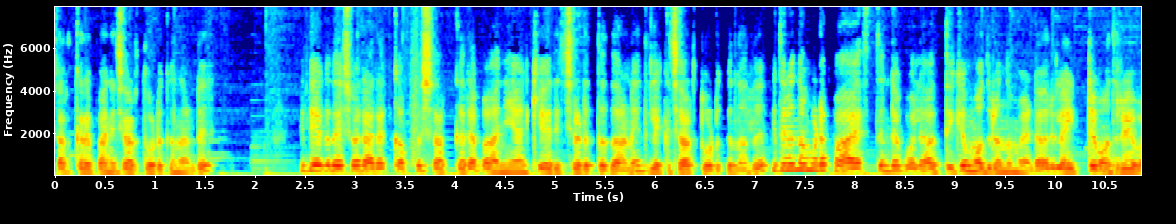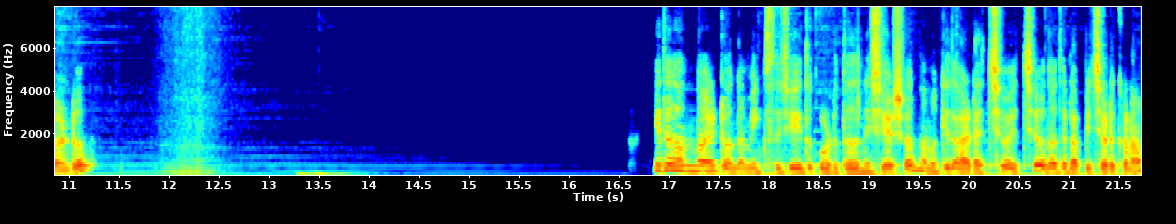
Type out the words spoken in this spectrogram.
ശർക്കര പാനി ചേർത്ത് കൊടുക്കുന്നുണ്ട്. ഇത് ഏകദേശം ഒരു അരക്കപ്പ് ശർക്കര പാനിയാക്കി അരിച്ചെടുത്തതാണ് ഇതിലേക്ക് ചേർത്ത് കൊടുക്കുന്നത്. ഇതിന് നമ്മുടെ പായസത്തിന്റെ പോലെ അധികം മധുരമൊന്നും വേണ്ട ഒരു ലൈറ്റ് മധുരമേ വേണ്ടൂ. ഇത് നന്നായിട്ടൊന്ന് മിക്സ് ചെയ്ത് കൊടുത്തതിന് ശേഷം നമുക്കിത് അടച്ചു വെച്ച് ഒന്ന് തിളപ്പിച്ചെടുക്കണം.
